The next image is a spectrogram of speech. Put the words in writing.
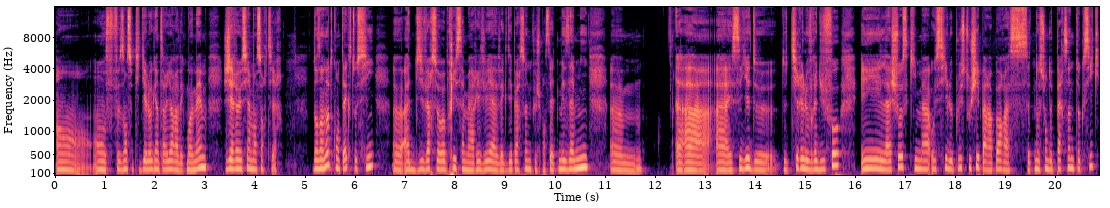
en, faisant ce petit dialogue intérieur avec moi-même, j'ai réussi à m'en sortir. Dans un autre contexte aussi, euh, à diverses reprises, ça m'est arrivé avec des personnes que je pensais être mes amis à, essayer de, tirer le vrai du faux. Et la chose qui m'a aussi le plus touchée par rapport à cette notion de personne toxique,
